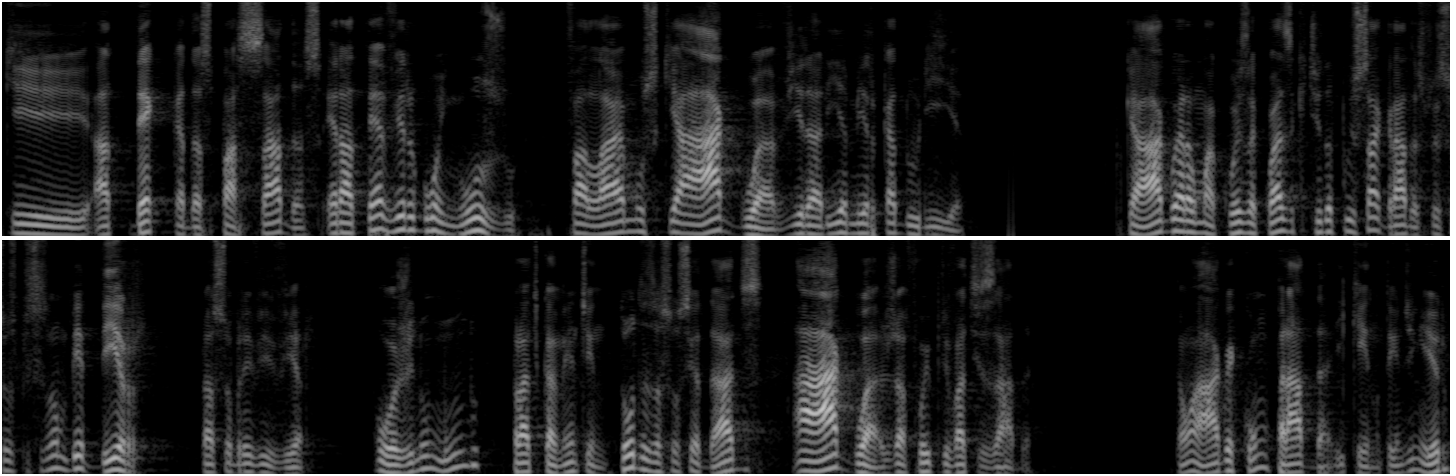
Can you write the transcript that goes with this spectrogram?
que há décadas passadas era até vergonhoso falarmos que a água viraria mercadoria. Porque a água era uma coisa quase que tida por sagrada, as pessoas precisam beber para sobreviver. Hoje, no mundo, praticamente em todas as sociedades, a água já foi privatizada. Então a água é comprada e quem não tem dinheiro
